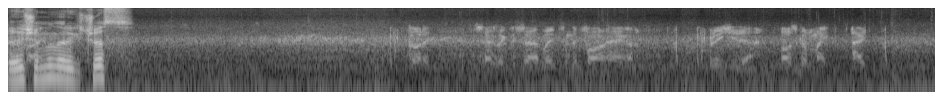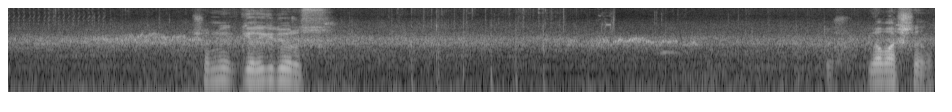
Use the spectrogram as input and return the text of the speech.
E şimdi nereye gideceğiz? Satellite's in the far hangar. There. Oscar Mike, out. Şimdi geri gidiyoruz. Dur, yavaşlayalım.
